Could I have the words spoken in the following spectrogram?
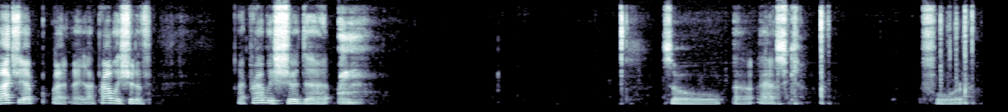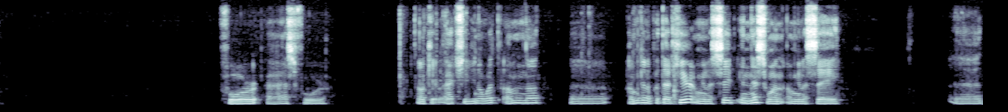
Actually I, I, I probably should have I probably should uh, so uh, ask for for ask for. Okay actually you know what? I'm not uh, I'm going to put that here. I'm going to say in this one. I'm going to say add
